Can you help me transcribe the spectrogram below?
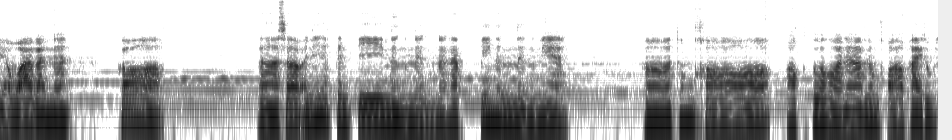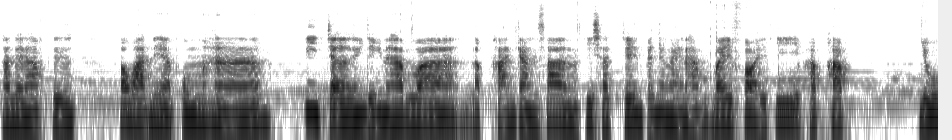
อย่าว่ากันนะ ก็สำหรับอันนี้เป็นปีหนึ่งหนึ่งนะครับ ปีหนึ่งหนึ่งเนี่ยต้องขอออกตัวก่อนนะครับ ต้องขออภัยทุกท่านด้วยนะครับ คือ ประวัติเนี่ยผมหาไม่เจอจริงๆนะครับว่าหลักฐานการสร้างที่ชัดเจนเป็นยังไงนะครับ ใบฝอยที่พับๆอยู่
